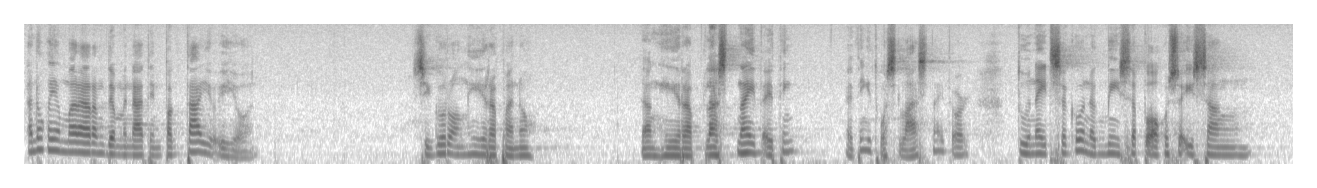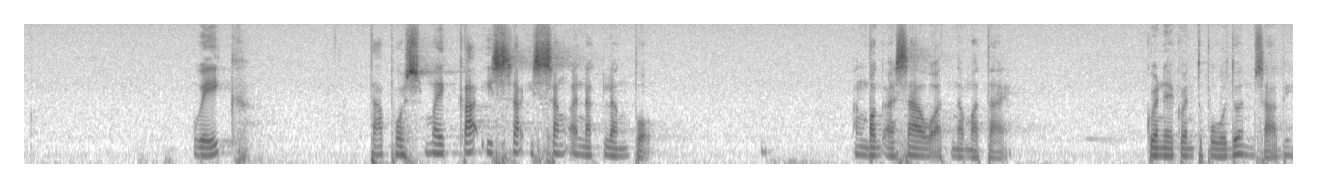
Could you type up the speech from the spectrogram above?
Ano kayang mararamdaman natin pag tayo iyon? Siguro ang hirap ano. Ang hirap. Last night, I think, I think it was last night or two nights ago, nagmisa po ako sa isang wake. Tapos may kaisa-isang anak lang po ang mag-asawa at namatay. Kwento po doon, sabi,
